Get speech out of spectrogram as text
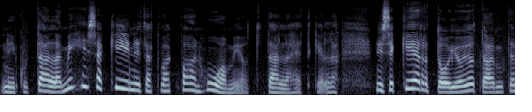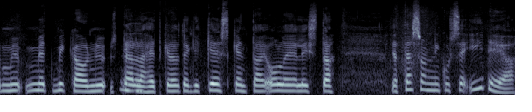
niin kuin tällä, mihin sä kiinnität vaikka vaan huomiota tällä hetkellä, niin se kertoo jo jotain, mitä, mikä on nyt tällä niin. hetkellä jotenkin kesken tai oleellista. Ja tässä on niin kuin se idea,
